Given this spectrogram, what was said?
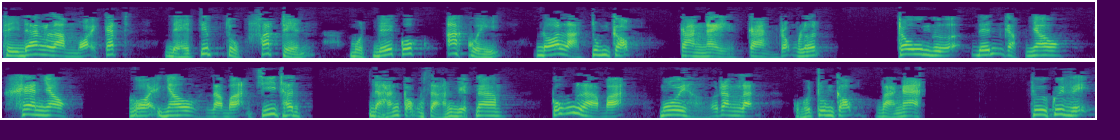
thì đang làm mọi cách để tiếp tục phát triển một đế quốc ác quỷ, đó là Trung Cộng, càng ngày càng rộng lớn. Trâu ngựa đến gặp nhau, khen nhau, gọi nhau là bạn chí thân. Đảng Cộng sản Việt Nam cũng là bạn môi hở răng lạnh của Trung Cộng và Nga. Thưa quý vị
